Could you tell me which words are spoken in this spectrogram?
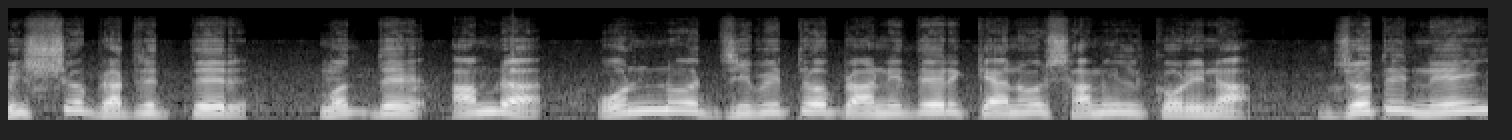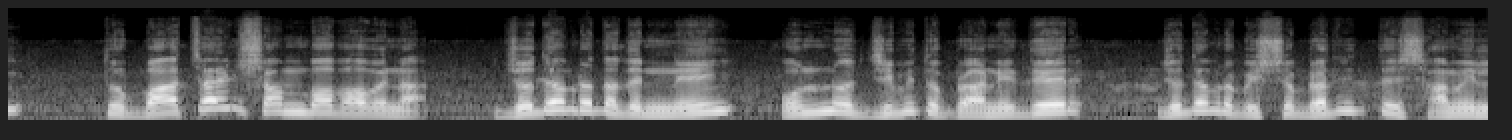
বিশ্ব ভ্রাতৃত্বের মধ্যে আমরা অন্য জীবিত প্রাণীদের কেন সামিল করি না? যদি নেই, তো বাঁচাই সম্ভব হবে না। যদি আমরা তাদের নেই, অন্য জীবিত প্রাণীদের যদি আমরা বিশ্বভ্রাতৃত্বে সামিল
